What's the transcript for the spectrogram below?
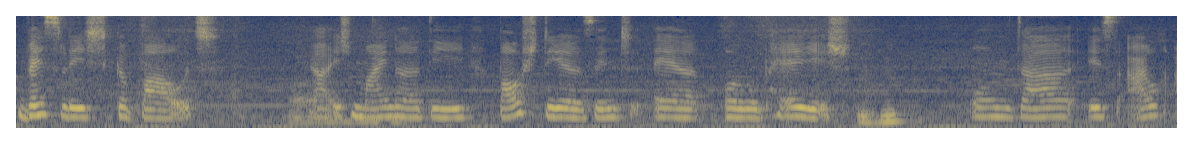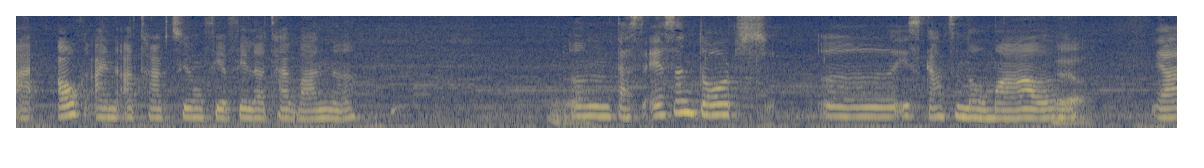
westlich gebaut. Ja, ich meine, die Baustile sind eher europäisch. Mhm. Und da ist auch, auch eine Attraktion für viele Taiwaner. Und das Essen dort äh, ist ganz normal. Ja. Ja,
